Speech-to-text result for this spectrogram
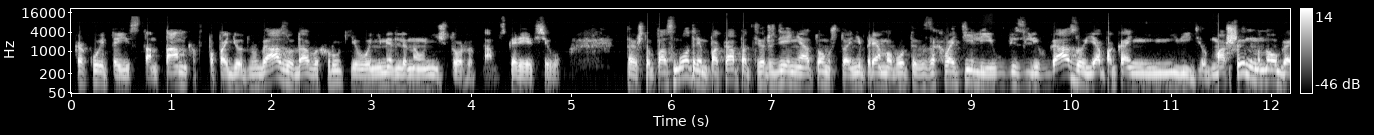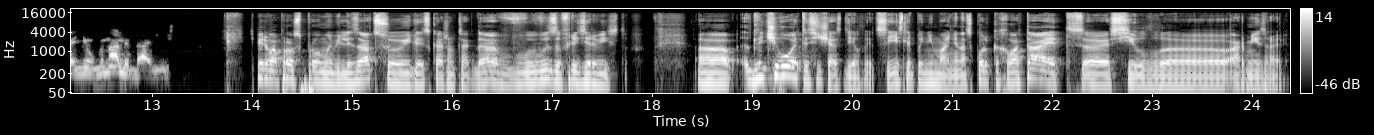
какой-то из там, танков попадет в газу, да, в их руки его немедленно уничтожат там, скорее всего. Так что посмотрим. Пока подтверждение о том, что они прямо вот их захватили и увезли в газу, я пока не, не видел. Машин много, они угнали, да, есть. Теперь вопрос про мобилизацию или, скажем так, да, вызов резервистов. А, для чего это сейчас делается, если понимание? Насколько хватает э, сил э, армии Израиля?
